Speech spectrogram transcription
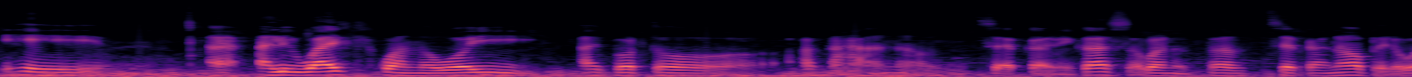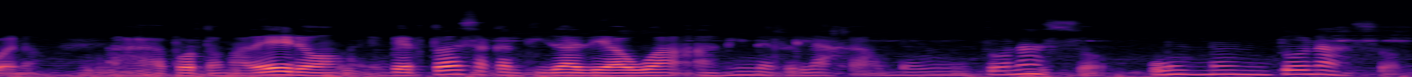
eh, al igual que cuando voy al puerto acá, cerca de mi casa, bueno, tan cerca no, pero bueno, a Puerto Madero, ver toda esa cantidad de agua a mí me relaja un montonazo, un montonazo.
